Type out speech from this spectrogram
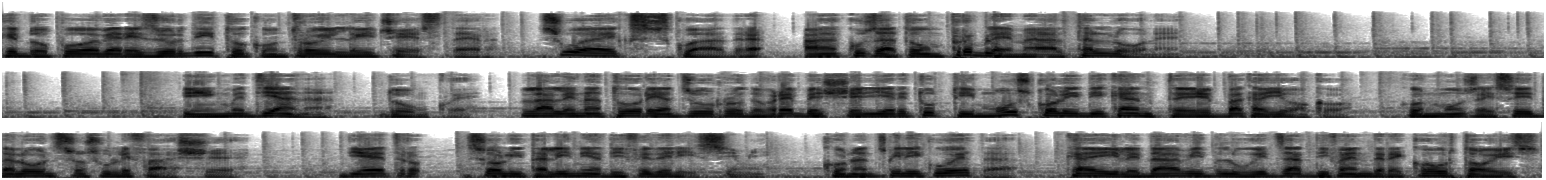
che dopo aver esordito contro il Leicester, sua ex squadra, ha accusato un problema al tallone. In mediana, dunque, l'allenatore azzurro dovrebbe scegliere tutti i muscoli di Kante e Bakayoko, con Moses ed Alonso sulle fasce. Dietro, solita linea di fedelissimi, con Azpilicueta, Kyle e David Luiz a difendere Courtois.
